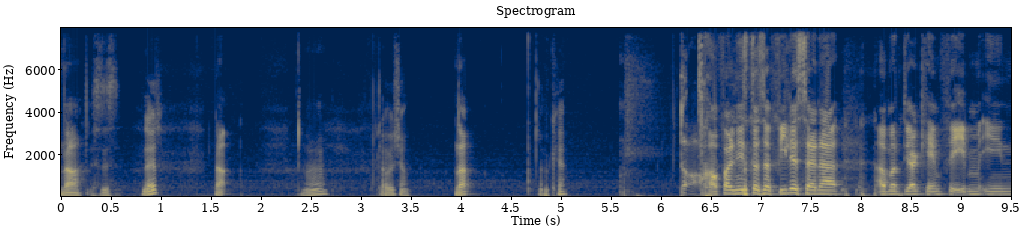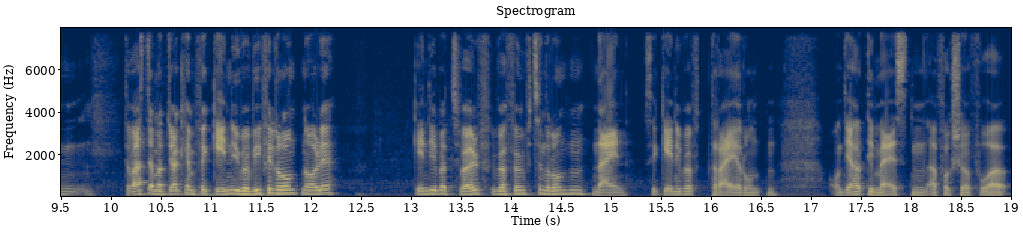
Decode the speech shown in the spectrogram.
Na, Ist es nicht? Na. Ja, glaube ich schon. na, Okay. Auffallen ist, dass er viele seiner Amateurkämpfe eben in. Du weißt, Amateurkämpfe gehen über wie viele Runden alle? Gehen die über 12, über 15 Runden? Nein, sie gehen über drei Runden. Und er hat die meisten einfach schon vor,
